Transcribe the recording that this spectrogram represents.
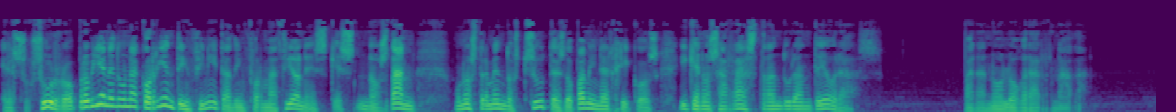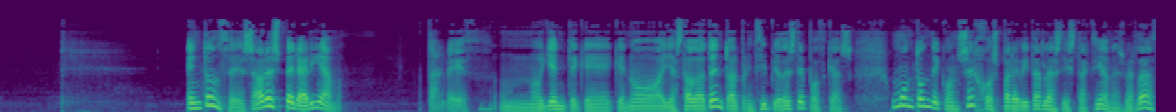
el susurro proviene de una corriente infinita de informaciones que nos dan unos tremendos chutes dopaminérgicos y que nos arrastran durante horas para no lograr nada. Entonces, ahora esperaríamos tal vez un oyente que, que, no haya estado atento al principio de este podcast, un montón de consejos para evitar las distracciones, ¿verdad?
